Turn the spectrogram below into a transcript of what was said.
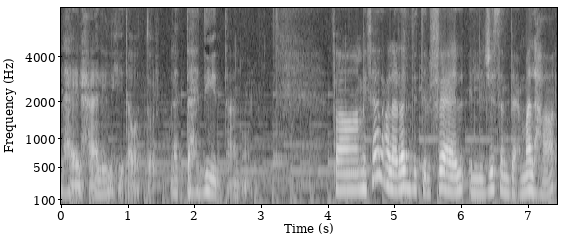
لهاي الحالة اللي هي توتر للتهديد تعال نقول فمثال على ردة الفعل اللي الجسم بيعملها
